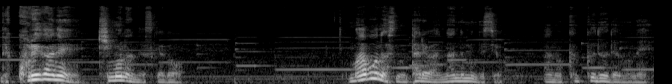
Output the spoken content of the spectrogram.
でこれがね肝なんですけど麻婆ナスのタレは何でもいいんですよ。あのクックドゥでもね、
